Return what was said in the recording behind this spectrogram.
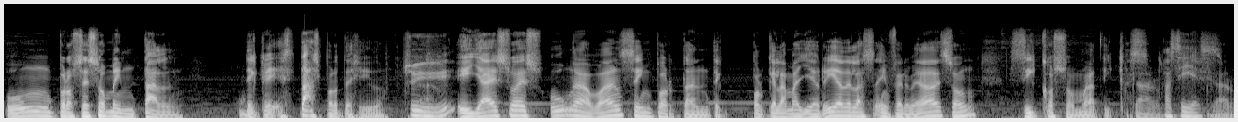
un proceso mental de que estás protegido. Sí. Y ya eso es un avance importante, porque la mayoría de las enfermedades son psicosomáticas. Claro. Así es. Claro.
